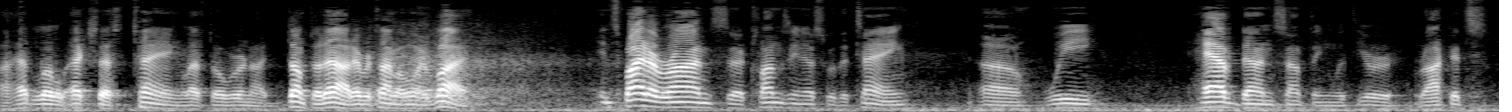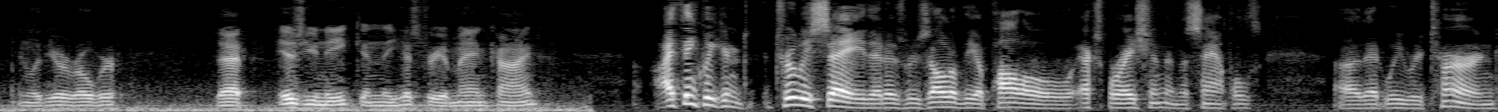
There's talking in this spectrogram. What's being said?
I had a little excess tang left over, and I dumped it out every time I went by. In spite of Ron's uh, clumsiness with the tang, uh, we have done something with your rockets and with your rover that is unique in the history of mankind. I think we can truly say that as a result of the Apollo exploration and the samples uh, that we returned,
